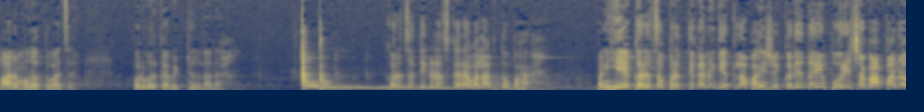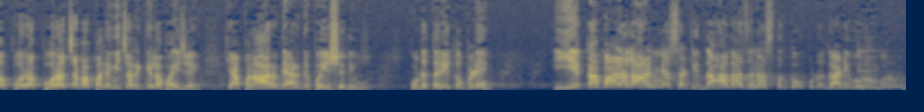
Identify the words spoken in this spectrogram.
फार महत्वाचं आहे. बरोबर का विठ्ठल दादा? खर्च तिकडंच करावा लागतो पहा. पण हे खर्च प्रत्येकानं घेतला पाहिजे. कधीतरी पोरीच्या बापानं पोरा पोराच्या बापानं विचार केला पाहिजे की आपण अर्धे अर्धे पैसे देऊ. कुठंतरी कपडे. एका बाळाला आणण्यासाठी दहा दहा जण असतात का हो कुठं? गाडी भरून भरून?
